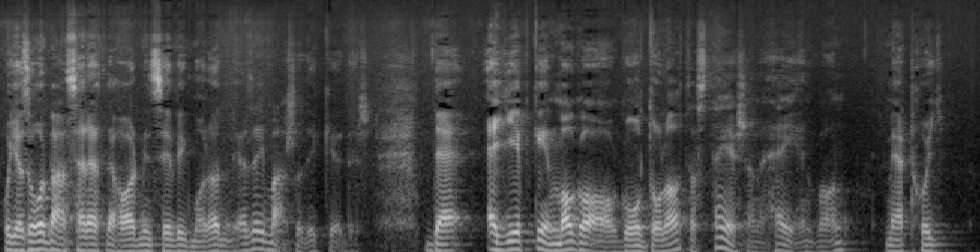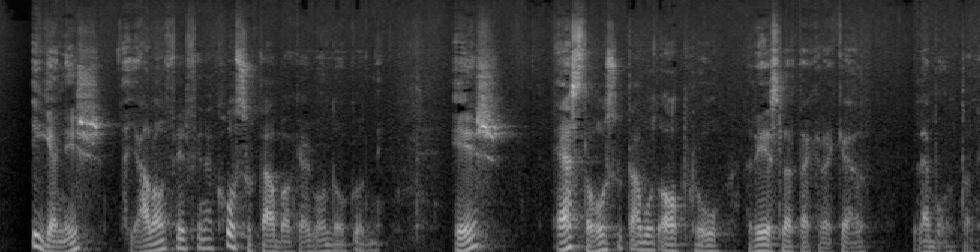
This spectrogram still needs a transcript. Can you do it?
hogy az Orbán szeretne 30 évig maradni, ez egy második kérdés. De egyébként maga a gondolat, az teljesen a helyén van, mert hogy igenis, egy államférfinek hosszú távban kell gondolkodni. És ezt a hosszú távot apró részletekre kell lebontani.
